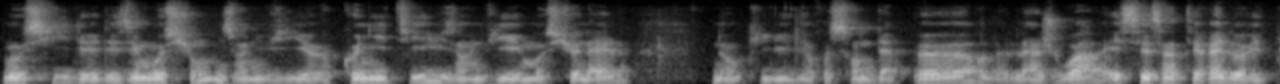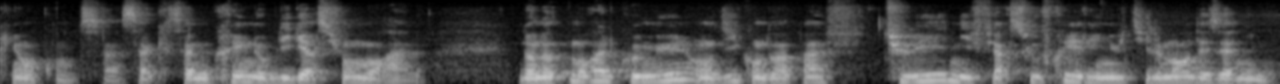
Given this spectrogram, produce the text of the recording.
mais aussi des, émotions. Ils ont une vie euh, cognitive, ils ont une vie émotionnelle, donc ils ressentent de la peur, de la joie, et ces intérêts doivent être pris en compte. Ça, ça nous crée une obligation morale. Dans notre morale commune, on dit qu'on ne doit pas tuer ni faire souffrir inutilement des animaux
